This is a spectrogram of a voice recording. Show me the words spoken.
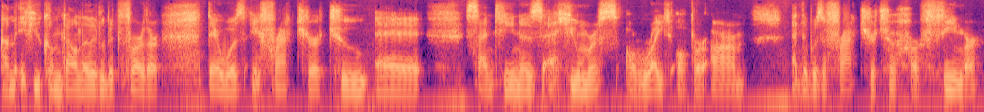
Um, if you come down a little bit further, there was a fracture to uh, Santina's uh, humerus or right upper arm, and there was a fracture to her femur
